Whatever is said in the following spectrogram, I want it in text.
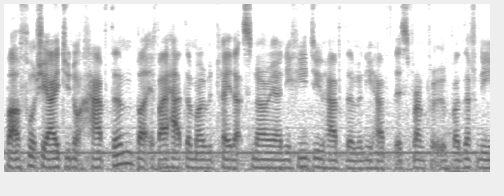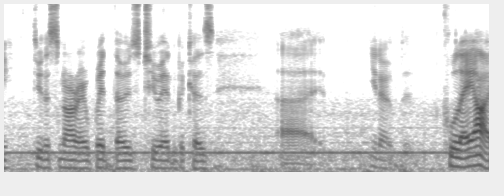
but unfortunately I do not have them, but if I had them I would play that scenario, and if you do have them and you have this Frankfurt U-Bahn, definitely do the scenario with those two in, because uh, you know, cool AI,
